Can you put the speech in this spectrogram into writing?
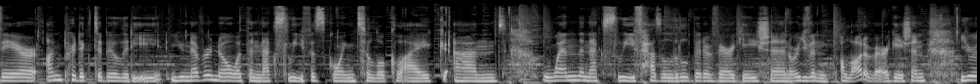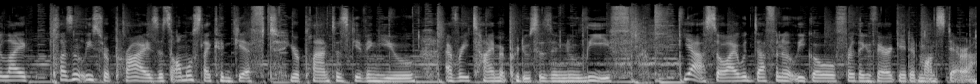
their unpredictability. You never know what the next leaf is going to look like, and when the next leaf has a little bit of variegation or even a lot of variegation, you're like pleasantly surprised. It's almost like a gift your plant is giving you every time it produces a new leaf. Yeah, so I would definitely go for the variegated Monstera.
